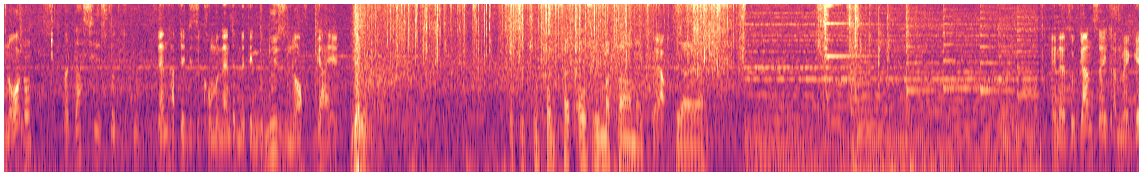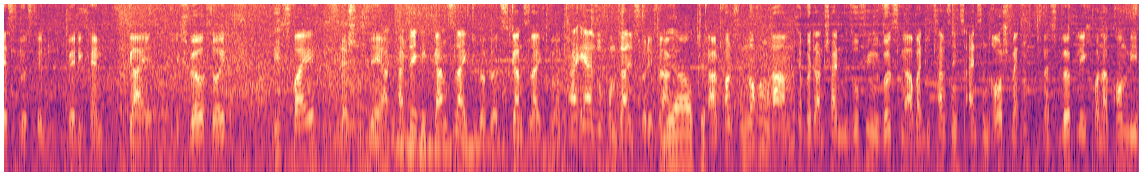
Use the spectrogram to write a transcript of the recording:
in Ordnung. Aber das hier ist wirklich gut. Dann habt ihr diese Komponente mit dem Gemüse noch. Geil. Das sieht schon vom Fett aus wie Makanek. Ja. Ja, ja. Erinnert so ganz leicht an mein Guestwürstchen, wer die kennt. Geil. Ich schwöre es euch, die zwei flashen sehr. Tatsächlich ganz leicht überwürzt, ganz leicht nur. Ja, eher so vom Salz, würde ich sagen. Ja, okay. Aber trotzdem noch im Rahmen. Da wird anscheinend mit so vielen Gewürzen gearbeitet, du kannst nichts einzeln rausschmecken. Das ist wirklich von der Kombi,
